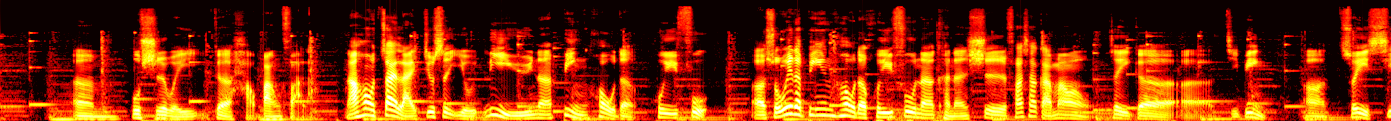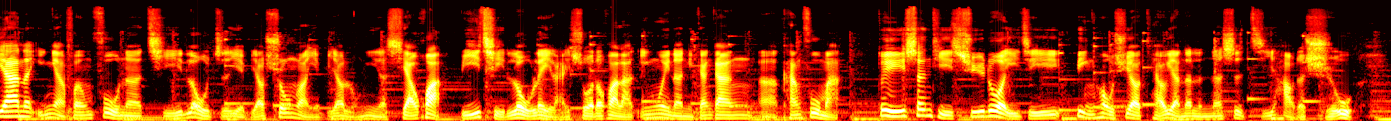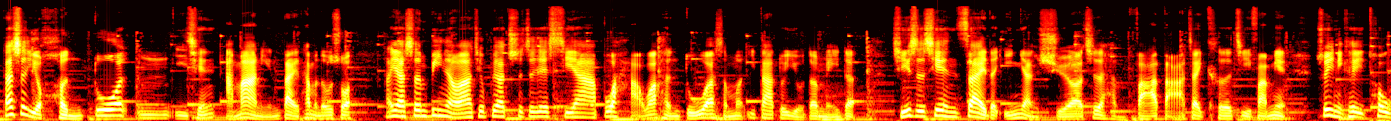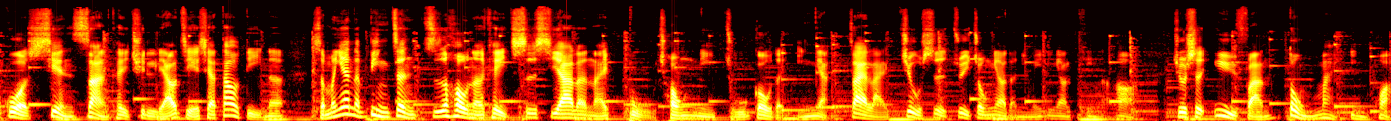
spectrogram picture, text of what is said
嗯，不失为一个好方法啦。然后再来就是有利于呢病后的恢复，呃，所谓的病后的恢复呢，可能是发烧感冒这一个呃疾病。啊，所以虾呢营养丰富呢，其肉质也比较松软，也比较容易的消化。比起肉类来说的话呢，因为呢你刚刚呃康复嘛，对于身体虚弱以及病后需要调养的人呢是极好的食物。但是有很多嗯以前阿妈年代他们都说。哎呀，生病了啊，就不要吃这些虾，不好啊，很毒啊，什么一大堆有的没的。其实现在的营养学啊是很发达，在科技方面，所以你可以透过线上可以去了解一下，到底呢什么样的病症之后呢可以吃虾呢来补充你足够的营养。再来就是最重要的，你们一定要听了啊，就是预防动脉硬化。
